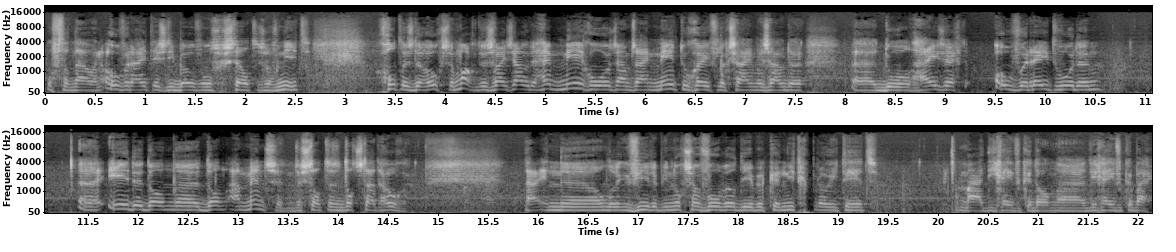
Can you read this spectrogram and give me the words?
Of dat nou een overheid is die boven ons gesteld is of niet. God is de hoogste macht. Dus wij zouden hem meer gehoorzaam zijn, meer toegefelijk zijn. We zouden uh, door wat hij zegt overreed worden. Uh, eerder dan, uh, dan aan mensen. Dus dat, dat staat hoger. Nou, in Handelingen 4 heb je nog zo'n voorbeeld, die heb ik niet geprojecteerd. Maar die geef ik er dan die geef ik erbij.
